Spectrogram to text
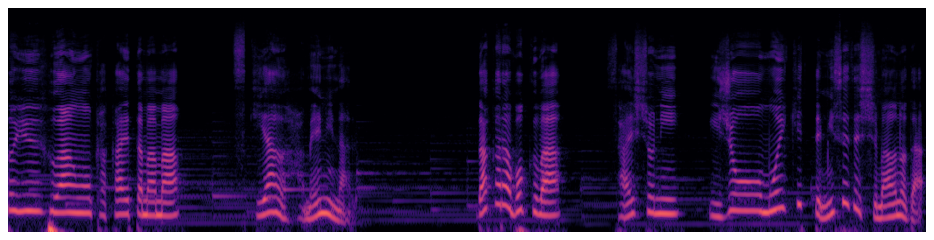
という不安を抱えたまま付き合う羽目になる。だから僕は最初に異常を思い切って見せてしまうのだ。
